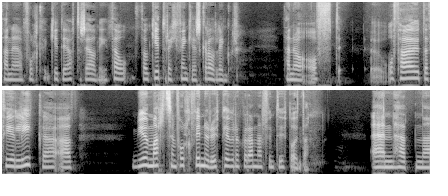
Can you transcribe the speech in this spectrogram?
þannig að fólk geti átt að segja á því þá, þá getur ekki fengið að skráð lengur þannig að oft og það auðvitað því er líka að mjög margt sem fólk finnur upp hefur einhver annar fundið upp á undan. En hérna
